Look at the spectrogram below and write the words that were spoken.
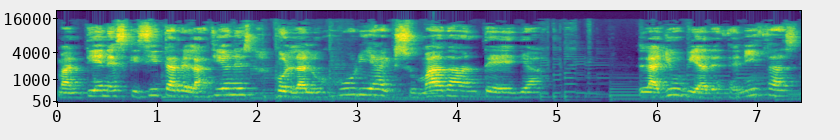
Mantiene exquisitas relaciones con la lujuria exhumada ante ella. La lluvia de cenizas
